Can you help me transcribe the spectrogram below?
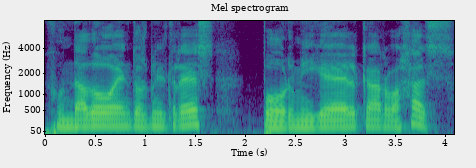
fundado en 2003 por Miguel Carvajals.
